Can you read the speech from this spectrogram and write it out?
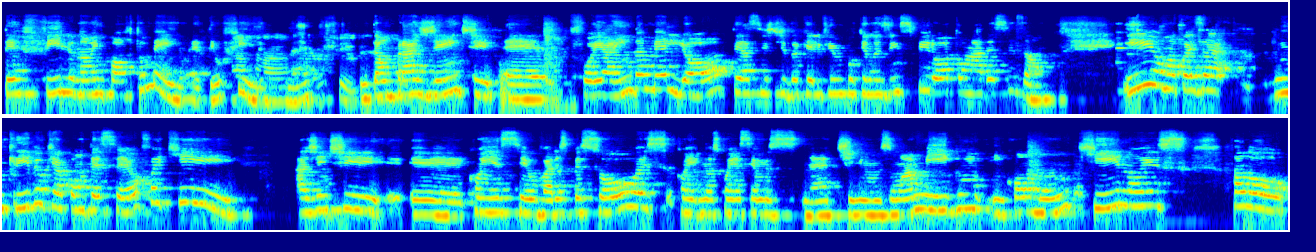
ter filho não importa o meio, é ter o filho, uhum, né? Então, para a gente, é, foi ainda melhor ter assistido aquele filme porque nos inspirou a tomar a decisão. E uma coisa incrível que aconteceu foi que a gente é, conheceu várias pessoas, nós conhecemos, né, tínhamos um amigo em comum que nos falou,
